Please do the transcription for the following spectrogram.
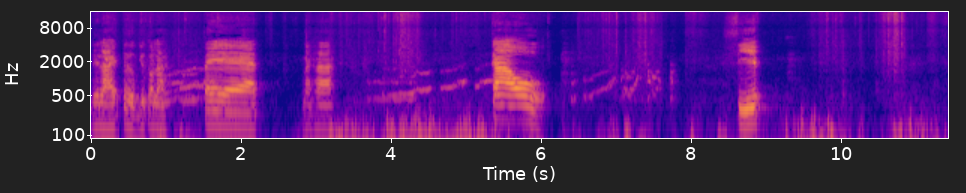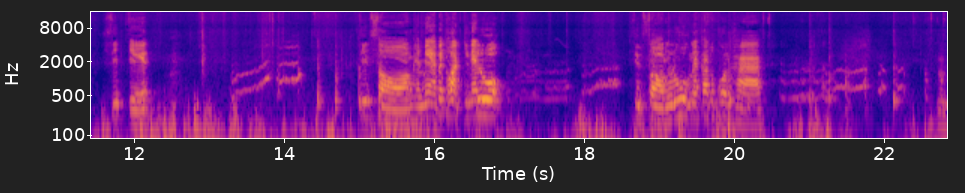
ได้หลายเติบอยู่ตัวละแปดนะคะเก้าสิบสิบเอ็ดสิบสองให้แม่ไปทอดกินได้ลูก สิบสองลูกนะคะทุกคนค่ะอืม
